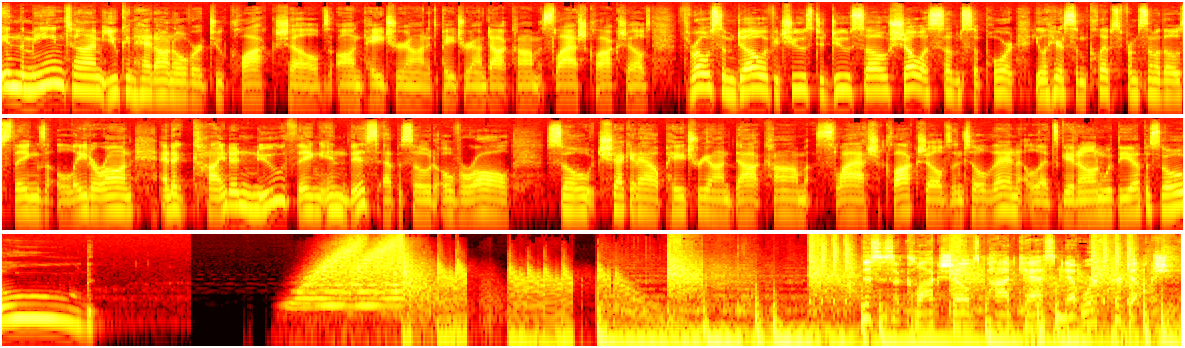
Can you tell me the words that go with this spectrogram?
In the meantime, you can head on over to Clock Shelves on Patreon. It's patreon.com slash clockshelves. Throw some dough if you choose to do so. Show us some support. You'll hear some clips from some of those things later on, and a kind of new thing in this episode overall. So check it out, patreon.com slash clockshelves. Until then, let's get on with the episode. This is a Clock Shelves Podcast Network production.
